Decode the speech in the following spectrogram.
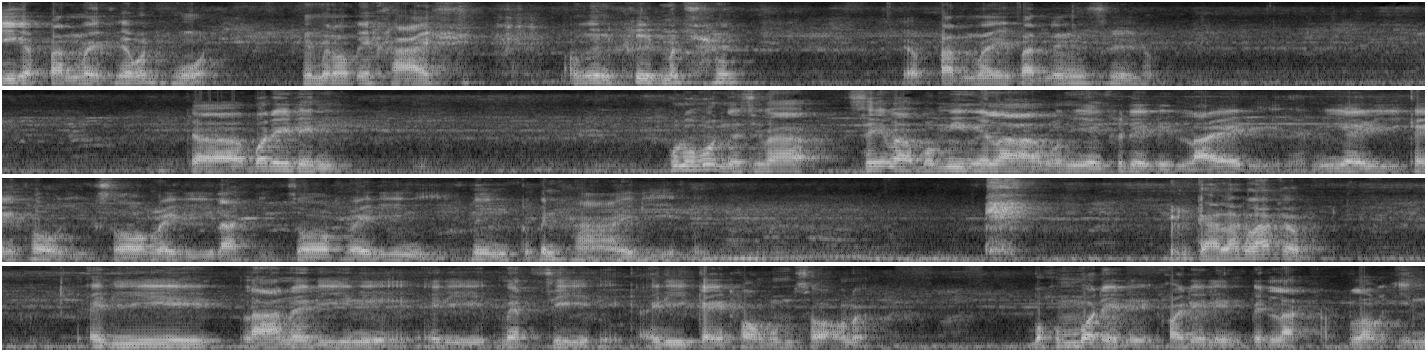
ดีๆกับปั่นไว้เทือมันโหด เห็นไหมเราไปขาย เอาเงินคืนมันซะเดี๋ยวปั่นไว้ปั่นยังซื้อครับก็บ่ได้เด่นผู้รู้คนก็สิว่าเซว่าบ่มีเวลาบ่มีหยังคือได้เด่นหลายไอดีนะมีไอดีไก่ทองอีก2ไอดีรักอีก2ไอดีนี่อีกหนึ่งก็เป็นหาไอดีการลักๆกับ ไอดีร้านไอดีนี่ไอดีแมทซี่นี่ไอดีไก่ทองผมสองน่ะบอกผมบ่ได้เล่นค่อยได้เล่นเป็นหลักครับล็อกอิน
